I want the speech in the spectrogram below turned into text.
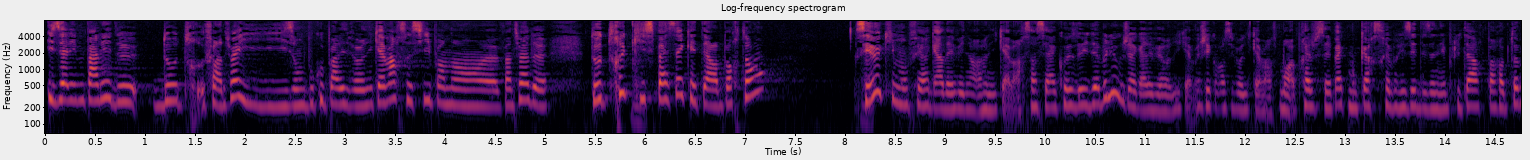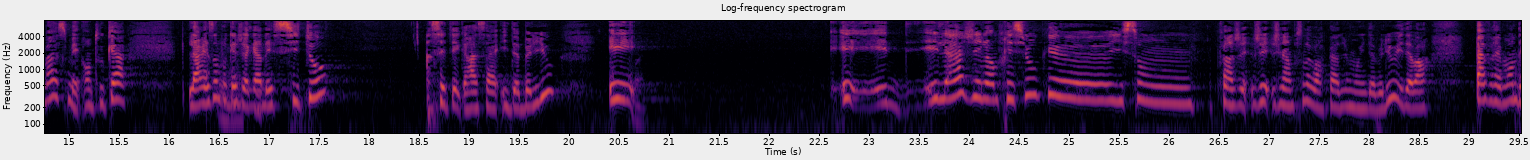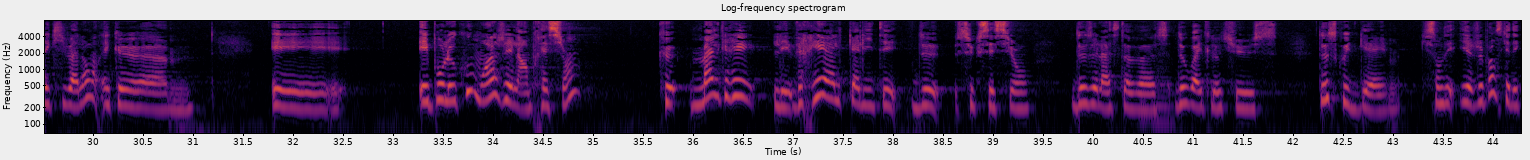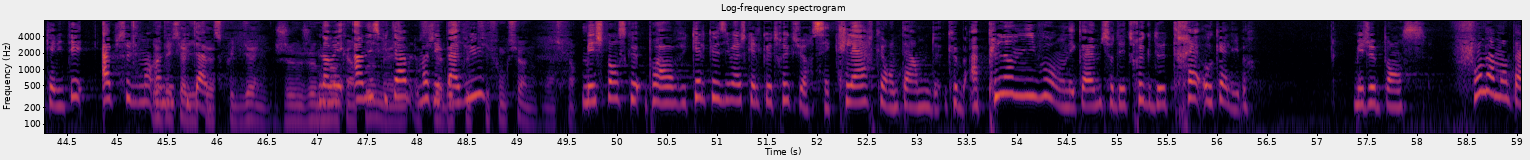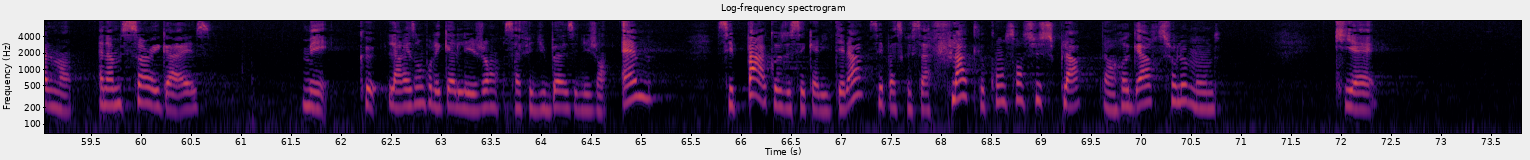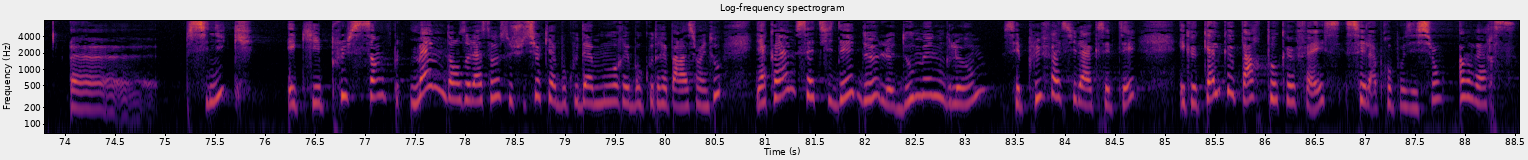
ils allaient me parler de d'autres. Enfin, tu vois, ils ont beaucoup parlé de Véronica Mars aussi pendant. euh, Enfin, tu vois, d'autres trucs qui se passaient qui étaient importants. C'est eux qui m'ont fait regarder Véronica Mars. hein. C'est à cause de IW que j'ai regardé Véronica J'ai commencé Véronica Mars. Bon, après, je ne savais pas que mon cœur serait brisé des années plus tard par Rob Thomas, mais en tout cas, la raison pour laquelle j'ai regardé si tôt, c'était grâce à IW. Et, et, et- et là, j'ai l'impression qu'ils sont. Enfin, j'ai l'impression d'avoir perdu mon IW et d'avoir pas vraiment d'équivalent. Et que. euh, et, et pour le coup, moi, j'ai l'impression que malgré les réelles qualités de Succession, de The Last of Us, de White Lotus, de Squid Game, qui sont des, je pense qu'il y a des qualités absolument Il y a des qualités indiscutables. à Squid Game. Je, je Non, mais moque un peu, indiscutable, moi, j'ai pas vu. qui fonctionnent, bien sûr. Mais je pense que pour avoir vu quelques images, quelques trucs, genre, c'est clair qu'en termes de, que à plein de niveaux, on est quand même sur des trucs de très haut calibre. Mais je pense fondamentalement, and I'm sorry guys, mais que la raison pour laquelle les gens, ça fait du buzz et les gens aiment, c'est pas à cause de ces qualités-là, c'est parce que ça flatte le consensus plat d'un regard sur le monde qui est euh, cynique et qui est plus simple, même dans The Last of Us, je suis sûre qu'il y a beaucoup d'amour et beaucoup de réparation et tout, il y a quand même cette idée de le doom and gloom, c'est plus facile à accepter, et que quelque part, Poker Face, c'est la proposition inverse.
